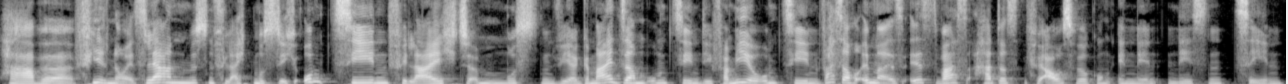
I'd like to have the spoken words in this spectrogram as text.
habe viel Neues lernen müssen. Vielleicht musste ich umziehen, vielleicht ähm, mussten wir gemeinsam umziehen, die Familie umziehen, was auch immer es ist. Was hat es für Auswirkungen in den nächsten zehn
